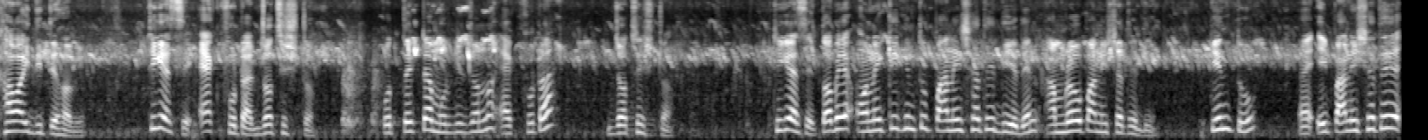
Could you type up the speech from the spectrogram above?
খাওয়াই দিতে হবে। ঠিক আছে? এক ফোঁটার যথেষ্ট। প্রত্যেকটা মুরগির জন্য এক ফোঁটা যথেষ্ট। ঠিক আছে? তবে অনেকে কিন্তু পানির সাথে দিয়ে দেন, আমরাও পানির সাথে দিই। কিন্তু এই পানির সাথে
